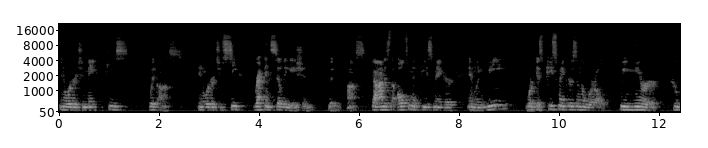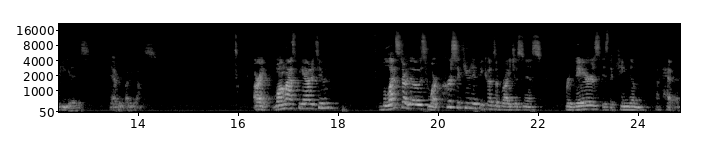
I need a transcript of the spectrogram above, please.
in order to make peace with us, in order to seek reconciliation with us. God is the ultimate peacemaker, and when we work as peacemakers in the world, we mirror who He is to everybody else. All right, one last beatitude. Blessed are those who are persecuted because of righteousness, for theirs is the kingdom of heaven.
